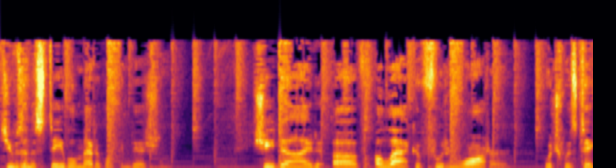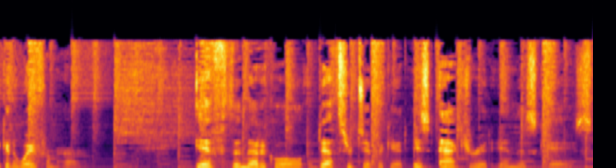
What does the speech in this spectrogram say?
She was in a stable medical condition. She died of a lack of food and water, which was taken away from her. If the medical death certificate is accurate in this case,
